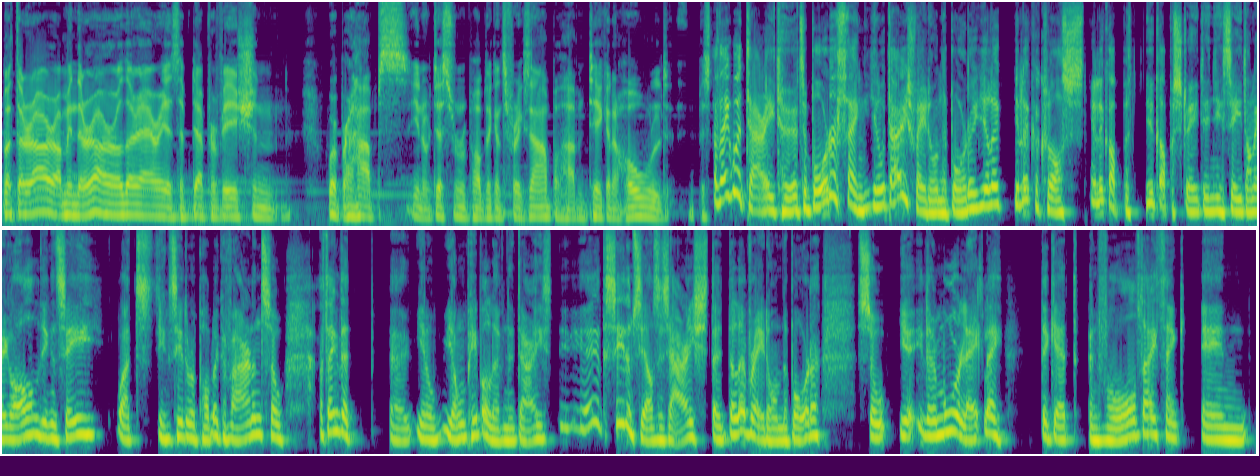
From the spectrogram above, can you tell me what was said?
But there are, I mean, there are other areas of deprivation where perhaps, you know, distant Republicans, for example, haven't taken a hold. I think with Derry too, it's a border thing. You know, Derry's right on the border. You look, you look across, you look up, you look up a street, and you can see Donegal. You can see what you can see the Republic of Ireland. So I think that uh, you know, young people living in Derry they see themselves as Irish. They, they live right on the border, so you, they're more likely to get involved. I think in in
